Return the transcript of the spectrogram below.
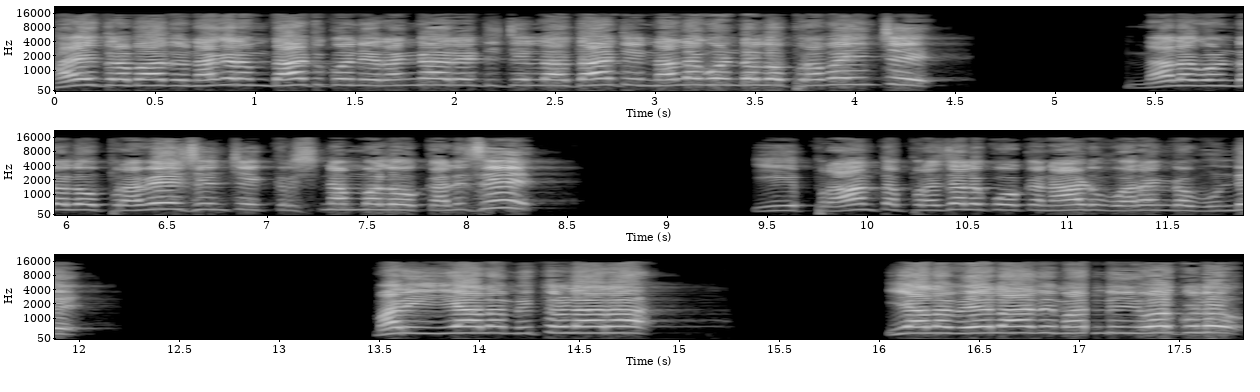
హైదరాబాదు నగరం దాటుకొని రంగారెడ్డి జిల్లా దాటి నల్లగొండలో ప్రవహించి నల్గొండలో ప్రవేశించి కృష్ణమ్మలో కలిసి ఈ ప్రాంత ప్రజలకు ఒకనాడు వరంగా ఉండే. మరి ఇవాళ మిత్రులారా ఇవాళ వేలాది మంది యువకులు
